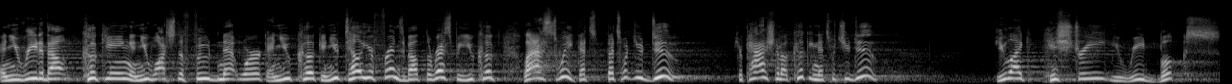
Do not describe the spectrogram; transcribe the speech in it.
and you read about cooking and you watch the Food Network and you cook and you tell your friends about the recipe you cooked last week. That's, that's what you do. If you're passionate about cooking, that's what you do. If you like history, you read books,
